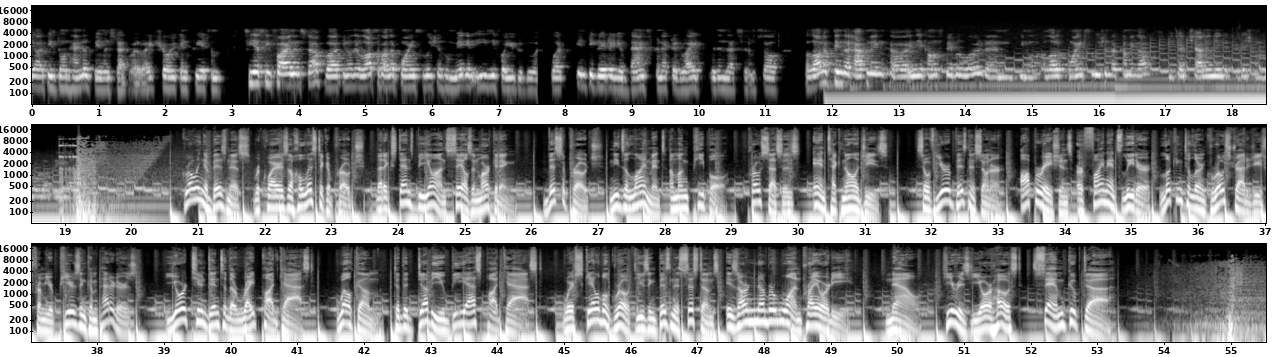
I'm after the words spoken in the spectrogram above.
ERPs don't handle payments that well, right? Sure, you can create some CSV file and stuff, but you know there are lots of other point solutions who make it easy for you to do it. But integrated, your bank's connected right within that system. So a lot of things are happening uh, in the accounts payable world, and you know a lot of point solutions are coming up, which are challenging the traditional role of the ERP. Growing a business requires a holistic approach that extends beyond sales and marketing. This approach needs alignment among people, processes, and technologies. So, if you're a business owner, operations, or finance leader looking to learn growth strategies from your peers and competitors, you're tuned into the right podcast. Welcome to the WBS Podcast, where scalable growth using business systems is our number one priority. Now, here is your host, Sam Gupta.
